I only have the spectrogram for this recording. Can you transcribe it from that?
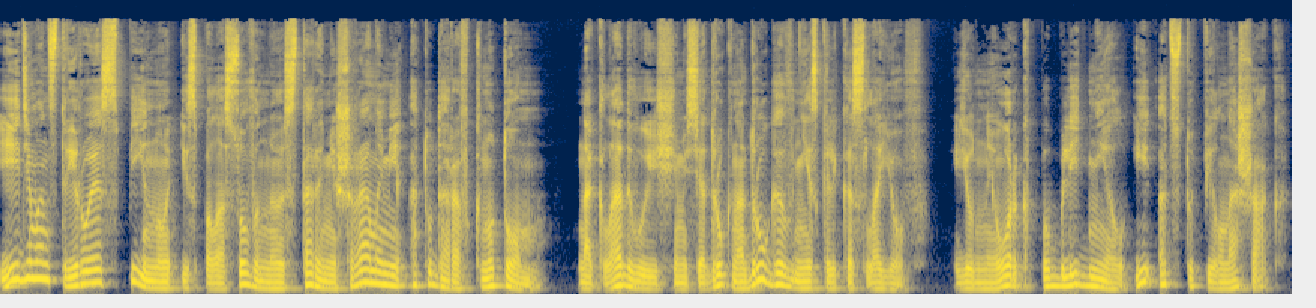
И демонстрируя спину, исполосованную старыми шрамами от ударов кнутом, накладывающимися друг на друга в несколько слоев. Юный орк побледнел и отступил на шаг,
